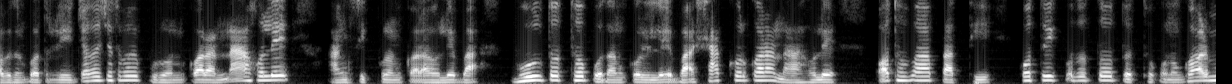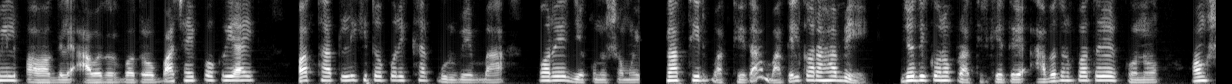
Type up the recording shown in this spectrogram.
আবেদনপত্রটি যথাযথভাবে পূরণ করা না হলে, আংশিক পূরণ করা হলে বা ভুল তথ্য প্রদান করিলে বা স্বাক্ষর করা না হলে অথবা প্রার্থী কর্তৃক প্রদত্ত তথ্য কোনো গড়মিল পাওয়া গেলে আবেদনপত্র বাছাই প্রক্রিয়ায়, অর্থাৎ লিখিত পরীক্ষার পূর্বে বা পরে যে কোনো সময় প্রার্থীর প্রার্থিতা বাতিল করা হবে। যদি কোনো প্রার্থীর ক্ষেত্রে আবেদনপত্রের কোনো অংশ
